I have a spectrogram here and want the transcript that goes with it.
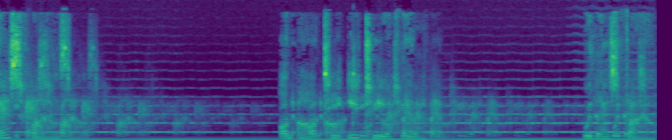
S Files on RTE2 FM with S File.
